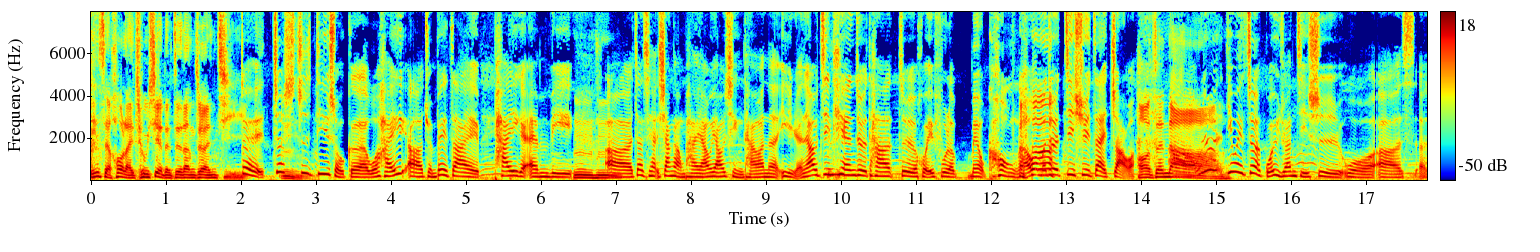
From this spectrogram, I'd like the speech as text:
因此后来出现了这张专辑。对，这是第一首歌。我还呃准备再拍一个 MV，嗯，呃，在香香港拍，然后邀请台湾的艺人。然后今天就是他就是回复了没有空，然 后我们就继续再找啊。哦，真的。我就因为这个国语专辑是我呃呃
